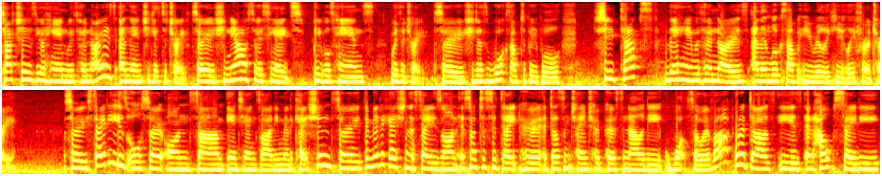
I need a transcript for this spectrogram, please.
touches your hand with her nose and then she gets a treat. So she now associates people's hands with a treat. So she just walks up to people, she taps their hand with her nose and then looks up at you really cutely for a treat. So, Sadie is also on some anti anxiety medication. So, the medication that Sadie's on, it's not to sedate her, it doesn't change her personality whatsoever. What it does is it helps Sadie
